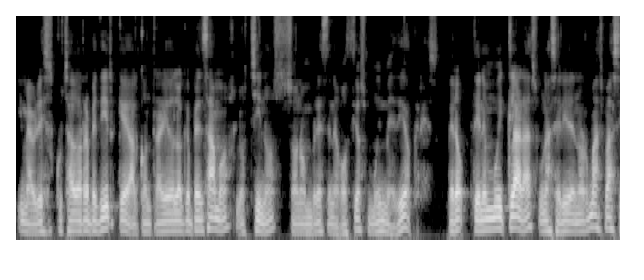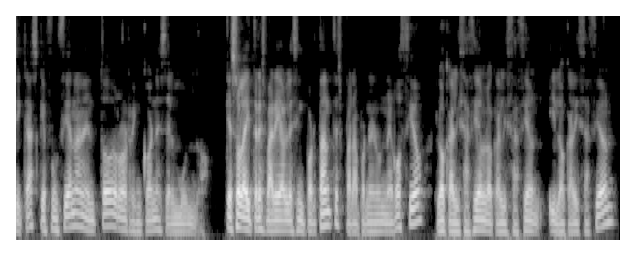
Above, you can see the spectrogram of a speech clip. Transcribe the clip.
Y me habréis escuchado repetir que, al contrario de lo que pensamos, los chinos son hombres de negocios muy mediocres, pero tienen muy claras una serie de normas básicas que funcionan en todos los rincones del mundo. Que solo hay tres variables importantes para poner un negocio, localización, localización y localización,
